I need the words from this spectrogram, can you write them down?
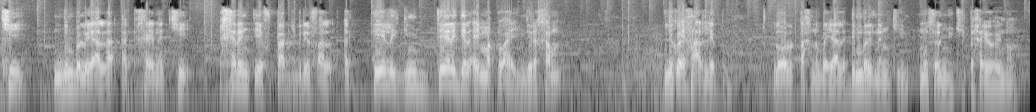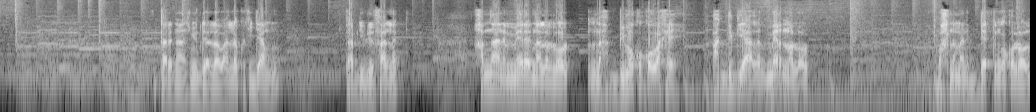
ci ndimbalu yàlla ak xëy na ci xerañteef Pape Djibril Fall ak teel a gi teel a jël ay matuwaay ngir xam li koy xaar lépp loolu tax ba yàlla dimbali nañ ci musal ñu ci pexe yooyu noonu. Parrainage ñu delloo wàlle ko ci jàmm. Pape Djibril Fall nag xam naa ne na la lool ndax ko ko waxee wax dëgg mer na lool. Ma nga ko lool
